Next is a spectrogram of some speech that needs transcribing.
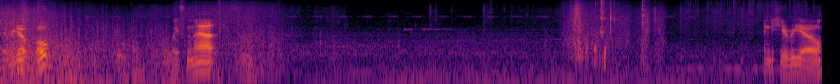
There we go. Oh. Away from that. Here we go.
